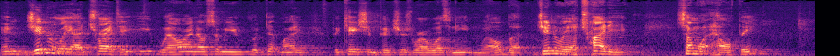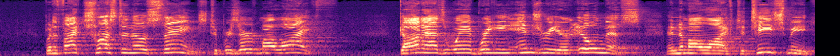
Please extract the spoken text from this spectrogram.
And generally, I try to eat well. I know some of you looked at my vacation pictures where I wasn't eating well, but generally, I try to eat somewhat healthy. But if I trust in those things to preserve my life, God has a way of bringing injury or illness into my life to teach me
